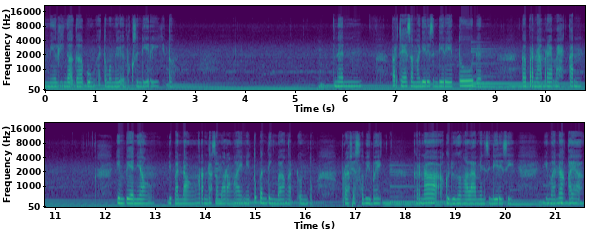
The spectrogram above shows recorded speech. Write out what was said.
memilih nggak gabung atau memilih untuk sendiri gitu. Dan percaya sama diri sendiri itu dan gak pernah meremehkan impian yang dipandang rendah sama orang lain itu penting banget untuk proses lebih baik. Karena aku juga ngalamin sendiri sih. Gimana kayak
